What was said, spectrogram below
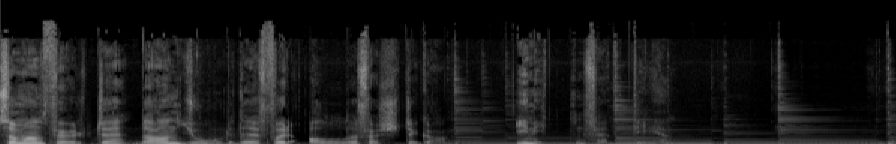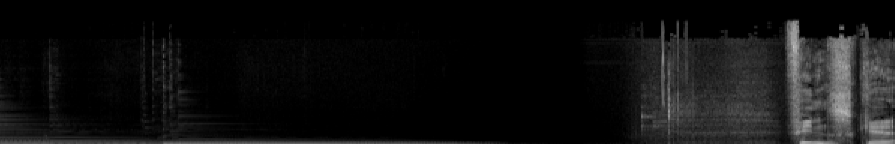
som han følte da han gjorde det for aller første gang i 1951. Finske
